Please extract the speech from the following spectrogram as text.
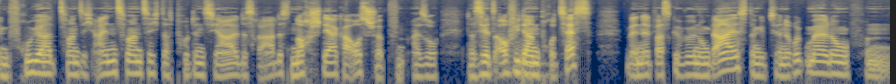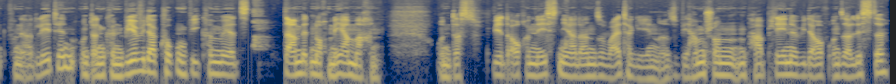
im Frühjahr 2021 das Potenzial des Rades noch stärker ausschöpfen. Also das ist jetzt auch wieder ein mhm. Prozess. Wenn etwas Gewöhnung da ist, dann gibt es ja eine Rückmeldung von, von der Athletin und dann können wir wieder gucken, wie können wir jetzt damit noch mehr machen. Und das wird auch im nächsten Jahr dann so weitergehen. Also wir haben schon ein paar Pläne wieder auf unserer Liste.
